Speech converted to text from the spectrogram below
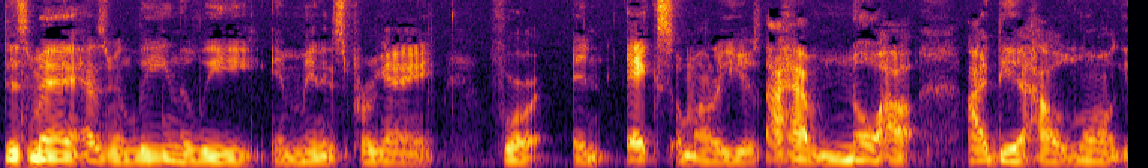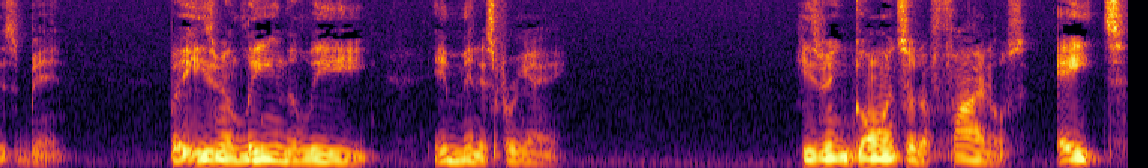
This man has been leading the league in minutes per game for an X amount of years. I have no how, idea how long it's been, but he's been leading the league in minutes per game. He's been going to the finals eight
